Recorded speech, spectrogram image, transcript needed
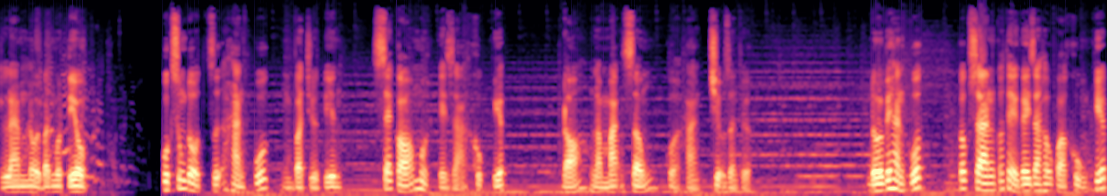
làm nổi bật một điều. Cuộc xung đột giữa Hàn Quốc và Triều Tiên sẽ có một cái giá khủng khiếp. Đó là mạng sống của hàng triệu dân thường. Đối với Hàn Quốc, cốc san có thể gây ra hậu quả khủng khiếp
